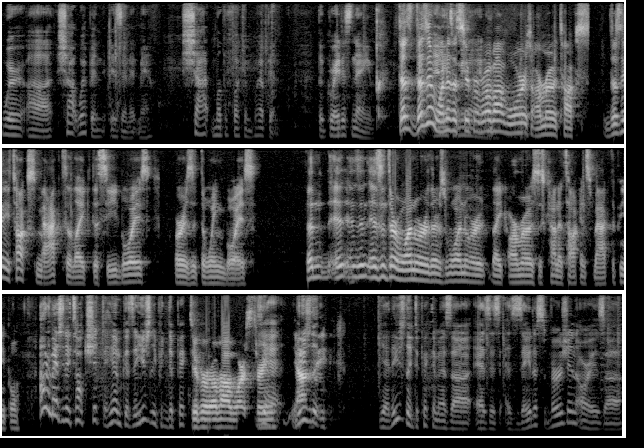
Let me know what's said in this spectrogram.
where uh, Shot Weapon is in it, man. Shot motherfucking Weapon, the greatest name. Does doesn't And one of the Super Robot Wars Amuro talks? Doesn't he talk smack to like the Seed Boys, or is it the Wing Boys? Then isn't isn't there one where there's one where like Amuro is just kind of talking smack to people? Would imagine they talk shit to him because they usually depict him Super Robot Wars three. Yeah, usually- Yeah, they usually depict him as uh as his as Zeta's version or his uh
